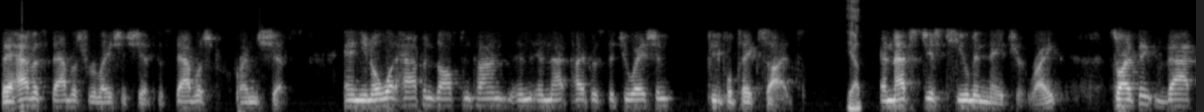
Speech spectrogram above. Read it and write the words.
They have established relationships, established friendships. And you know what happens oftentimes in, in that type of situation? People take sides. Yep. And that's just human nature, right? So I think that's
